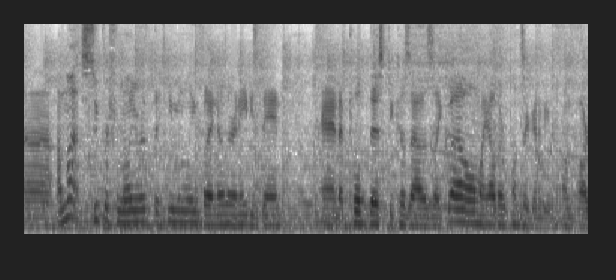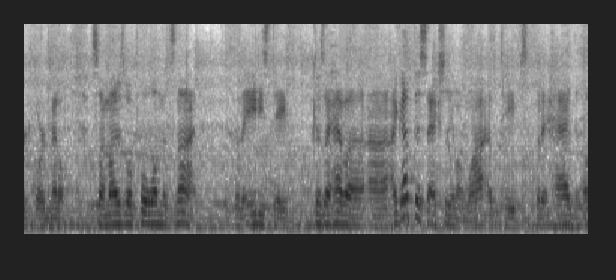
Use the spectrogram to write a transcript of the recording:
Uh, I'm not super familiar with the Human League, but I know they're an 80s band. And I pulled this because I was like, well, all my other ones are going to be punk, hardcore, and metal. So I might as well pull one that's not for the 80s tape. Because I have a, uh, I got this actually in a lot of tapes, but it had a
